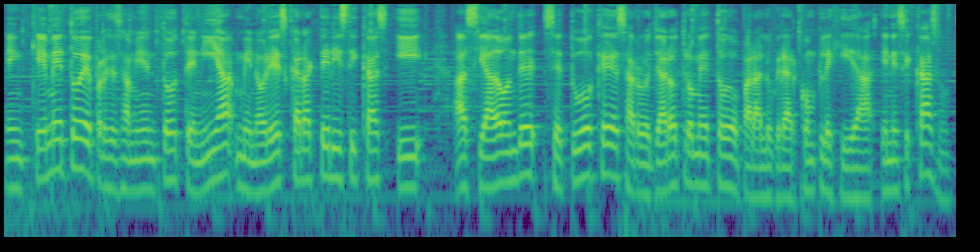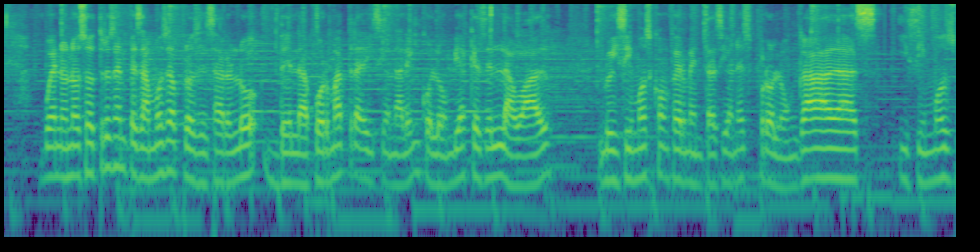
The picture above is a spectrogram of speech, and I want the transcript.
¿En qué método de procesamiento tenía menores características y hacia dónde se tuvo que desarrollar otro método para lograr complejidad en ese caso. Bueno, nosotros empezamos a procesarlo de la forma tradicional en Colombia, que es el lavado. Lo hicimos con fermentaciones prolongadas, hicimos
